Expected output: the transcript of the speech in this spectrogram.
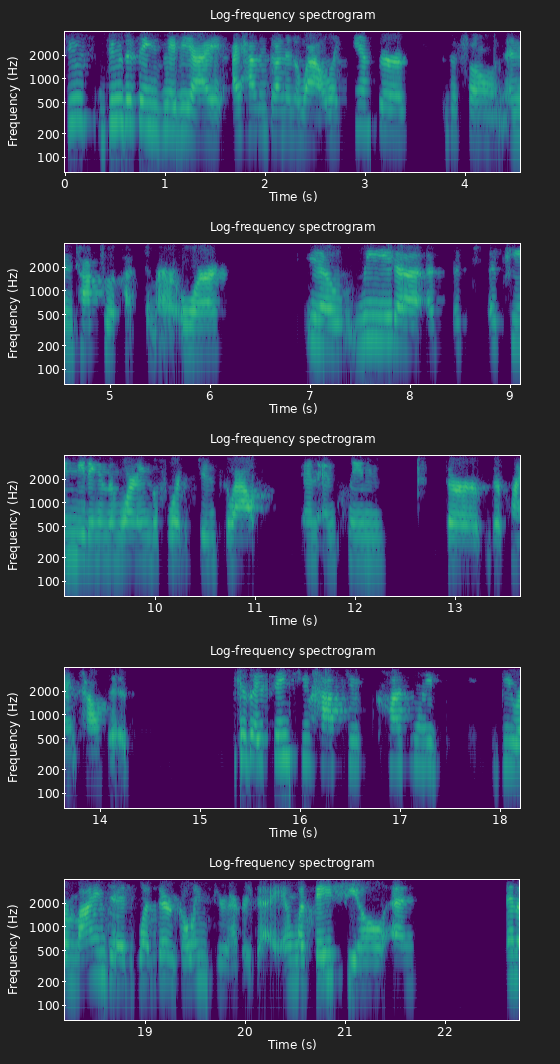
do do the things maybe I, I haven't done in a while, like answer the phone and talk to a customer or you know, lead a, a, a team meeting in the morning before the students go out and, and clean their their clients' houses. Because I think you have to constantly be reminded what they're going through every day and what they feel. And and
